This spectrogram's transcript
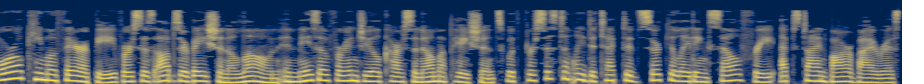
Oral chemotherapy versus observation alone in nasopharyngeal carcinoma patients with persistently detected circulating cell-free Epstein-Barr virus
